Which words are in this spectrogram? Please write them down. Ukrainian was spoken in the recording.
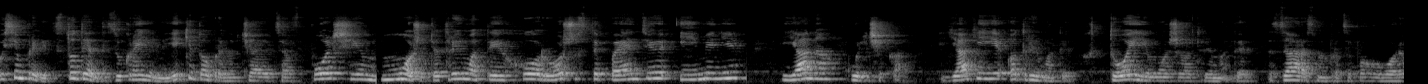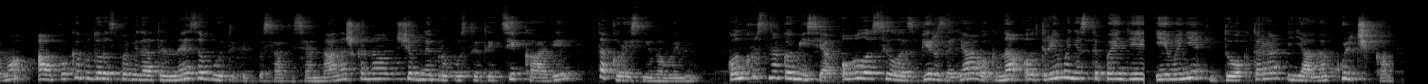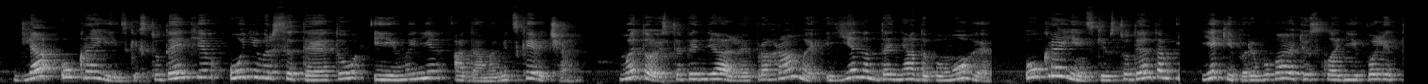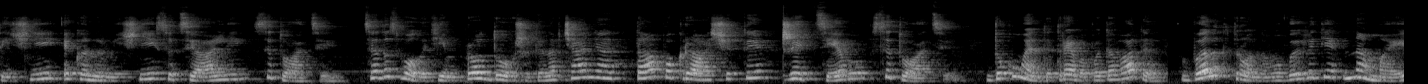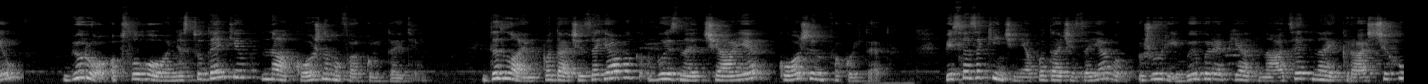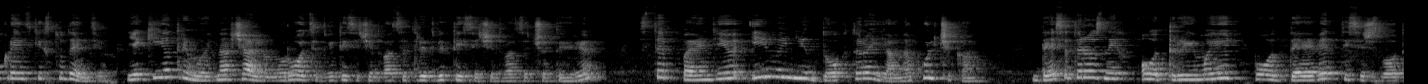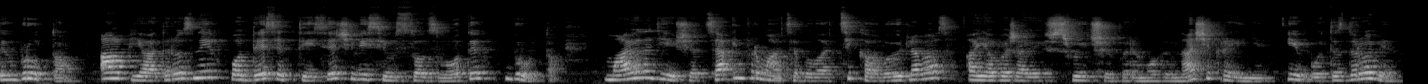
Усім привіт! Студенти з України, які добре навчаються в Польщі, можуть отримати хорошу стипендію імені Яна Кульчика. Як її отримати? Хто її може отримати? Зараз ми про це поговоримо. А поки буду розповідати, не забудьте підписатися на наш канал, щоб не пропустити цікаві та корисні новини. Конкурсна комісія оголосила збір заявок на отримання стипендії імені доктора Яна Кульчика для українських студентів університету імені Адама Міцкевича. Метою стипендіальної програми є надання допомоги українським студентам, які перебувають у складній політичній, економічній, соціальній ситуації. Це дозволить їм продовжити навчання та покращити життєву ситуацію. Документи треба подавати в електронному вигляді на мейл Бюро обслуговування студентів на кожному факультеті. Дедлайн подачі заявок визначає кожен факультет. Після закінчення подачі заявок журі вибере 15 найкращих українських студентів, які отримують в навчальному році 2023-2024 стипендію імені доктора Яна Кульчика. Десятеро з них отримають по 9 тисяч злотих брутто, а п'ятеро з них по 10 тисяч 800 злотих брутто. Маю надію, що ця інформація була цікавою для вас, а я бажаю швидшої перемоги в нашій країні і будьте здорові!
